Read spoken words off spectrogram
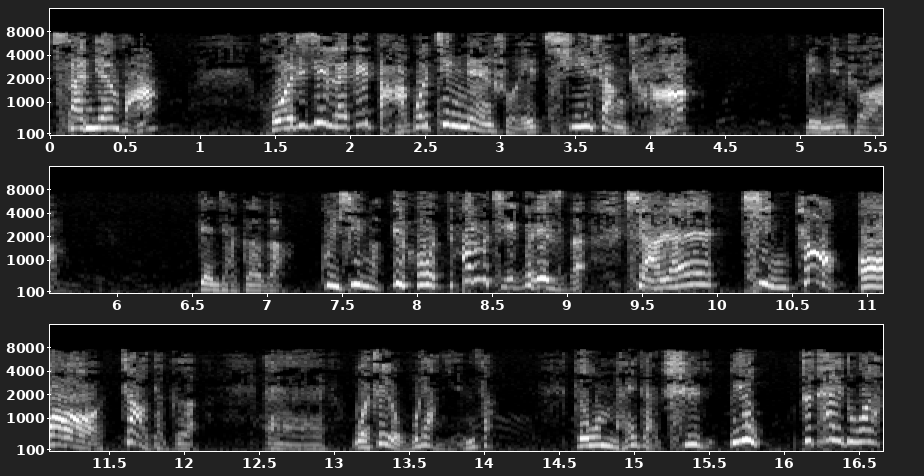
三间房。伙计进来给打过净面水，沏上茶。李明说：“店家哥哥，贵姓啊？” 哎呦，担不起贵子，小人姓赵。哦，赵大哥。呃，我这有五两银子，给我买点吃的。哎呦，这太多了，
